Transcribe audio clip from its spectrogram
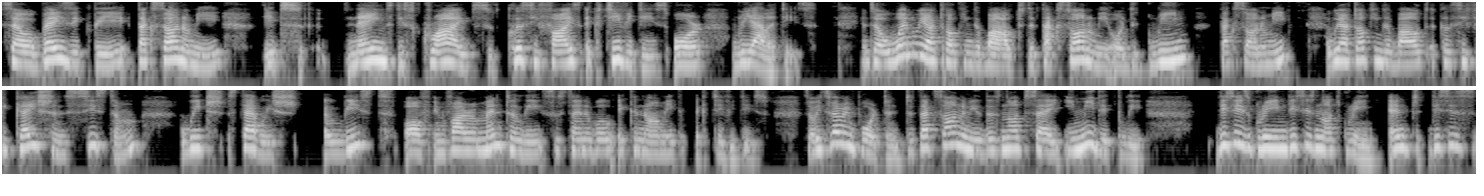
So basically, taxonomy, its names describes, classifies activities or realities. And so when we are talking about the taxonomy or the green taxonomy, we are talking about a classification system which establish a list of environmentally sustainable economic activities. So it's very important. The taxonomy does not say immediately this is green, this is not green. And this is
